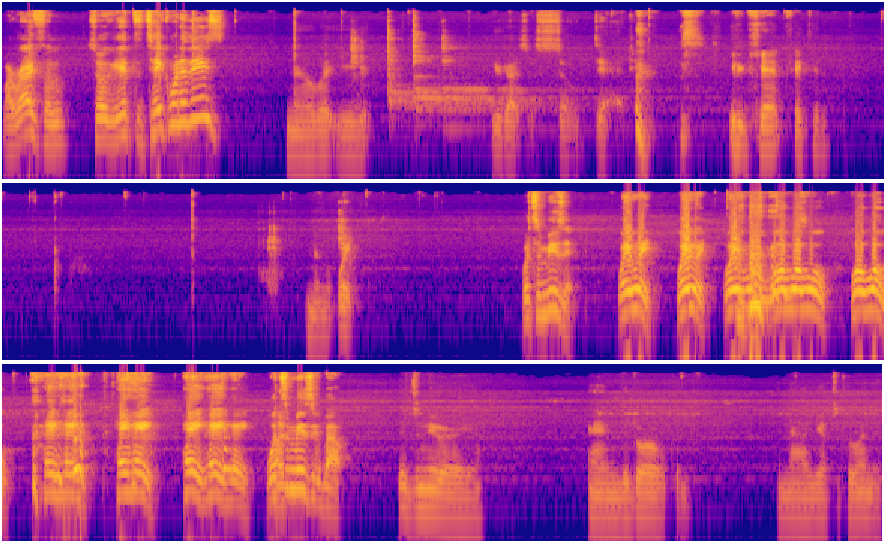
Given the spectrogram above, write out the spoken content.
My rifle. So I get to take one of these? No, but you You guys are so dead. you can't pick it. up. No, Wait. What's the music? Wait, wait, wait, wait, wait, whoa, whoa, whoa, whoa, whoa, whoa. Hey, hey, hey, hey, hey, hey, hey. What's the music about? There's a new area, and the door opened, and now you have to go in there.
